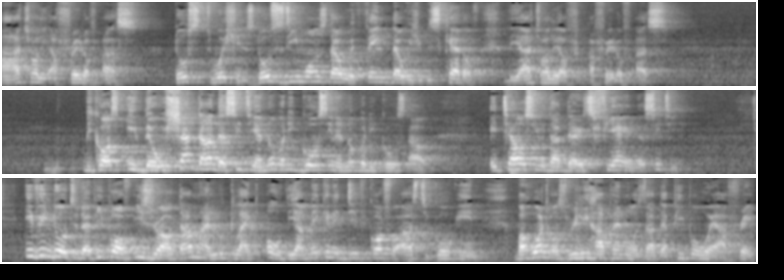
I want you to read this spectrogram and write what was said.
are actually afraid of us. Those situations, those demons that we think that we should be scared of, they are actually af- afraid of us. Because if they will shut down the city and nobody goes in and nobody goes out, it tells you that there is fear in the city. Even though to the people of Israel that might look like, oh, they are making it difficult for us to go in. But what was really happening was that the people were afraid.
